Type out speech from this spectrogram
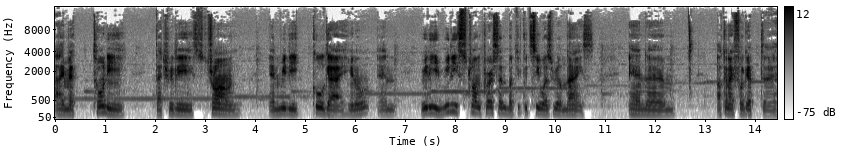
I met Tony, that really strong and really cool guy, you know, and really, really strong person, but you could see was real nice. And um, how can I forget uh,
